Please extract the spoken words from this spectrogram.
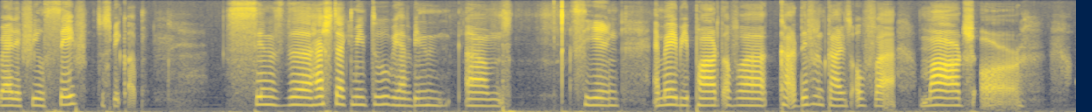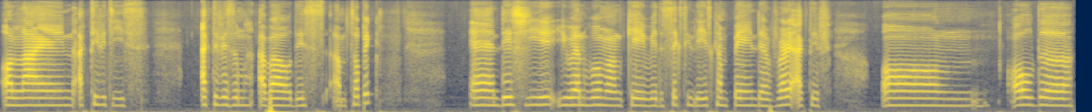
where they feel safe to speak up. Since the hashtag MeToo, we have been um, seeing and maybe part of uh, different kinds of uh, march or online activities, activism about this um, topic. And this year, UN Women came with the 16 Days campaign. They're very active on all the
